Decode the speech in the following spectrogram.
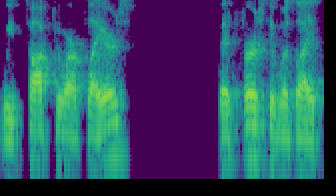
we've talked to our players, at first it was like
